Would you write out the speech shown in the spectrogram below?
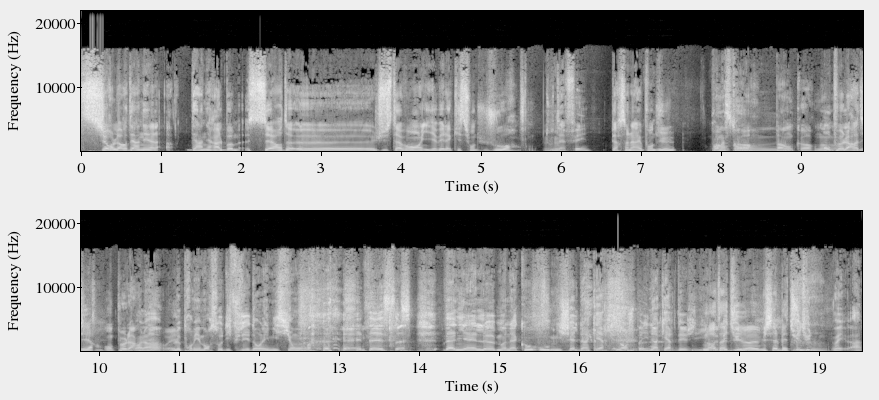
sur leur dernier, dernier album, Third, euh, juste avant, il y avait la question du jour. Tout à fait. Personne n'a répondu. Pour l'instant, euh, Pas encore. non. On peut la redire. On peut la Voilà, redire, ouais. le premier morceau diffusé dans l'émission était Daniel Monaco ou Michel Dunkerque? Non, je pas dit Dunkerque, dit Non, euh, t'as dit Béthune. euh, Michel Béthune. Béthune, oui. Ah,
